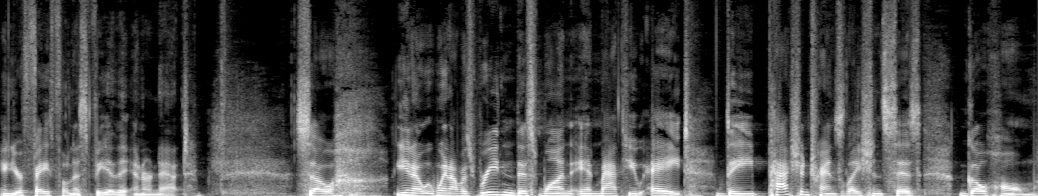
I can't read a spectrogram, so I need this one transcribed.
and your faithfulness via the internet. So, you know, when I was reading this one in Matthew 8, the Passion Translation says, Go home.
